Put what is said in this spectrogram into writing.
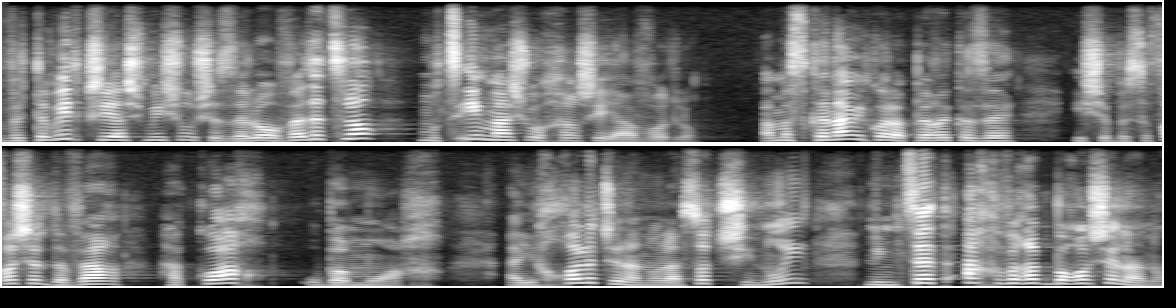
ותמיד כשיש מישהו שזה לא עובד אצלו, מוצאים משהו אחר שיעבוד לו. המסקנה מכל הפרק הזה, היא שבסופו של דבר, הכוח הוא במוח. היכולת שלנו לעשות שינוי נמצאת אך ורק בראש שלנו.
